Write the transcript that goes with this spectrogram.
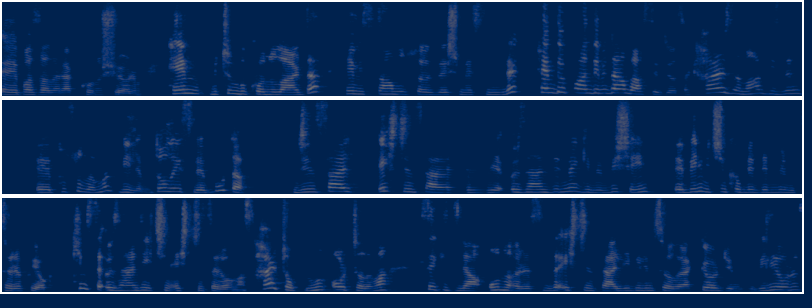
e, baz alarak konuşuyorum. Hem bütün bu konularda hem İstanbul Sözleşmesi'nde hem de pandemiden bahsediyorsak her zaman bizim e, pusulamız bilim. Dolayısıyla burada cinsel eşcinselliğe özendirme gibi bir şeyin e, benim için kabul edilebilir bir tarafı yok. Kimse özendiği için eşcinsel olmaz. Her toplumun ortalama 8 ila 10 arasında eşcinselliği bilimsel olarak gördüğümüzü biliyoruz.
